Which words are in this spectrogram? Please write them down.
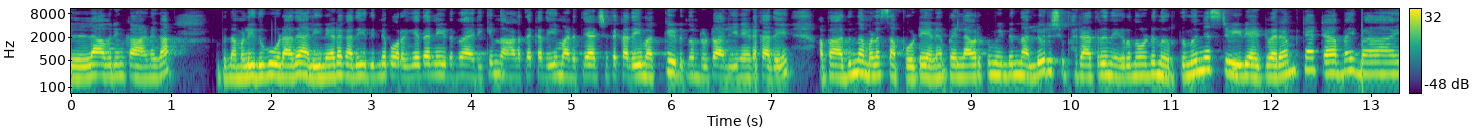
എല്ലാവരും കാണുക. അപ്പം നമ്മൾ ഇത് കൂടാതെ അലീനയുടെ കഥ ഇതിന്റെ പുറകെ തന്നെ ഇടുന്നതായിരിക്കും. നാളത്തെ കഥയും അടുത്ത ആഴ്ചത്തെ കഥയും ഒക്കെ ഇടുന്നുണ്ട് കേട്ടോ അലീനയുടെ കഥയും. അപ്പം അതും നമ്മളെ സപ്പോർട്ട് ചെയ്യണം. അപ്പം എല്ലാവർക്കും വീണ്ടും നല്ലൊരു ശുഭരാത്രി നേർന്നുകൊണ്ട് നിർത്തുന്നു. നെക്സ്റ്റ് വീഡിയോ ആയിട്ട് വരാം. ടാറ്റാ ബൈ ബൈ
